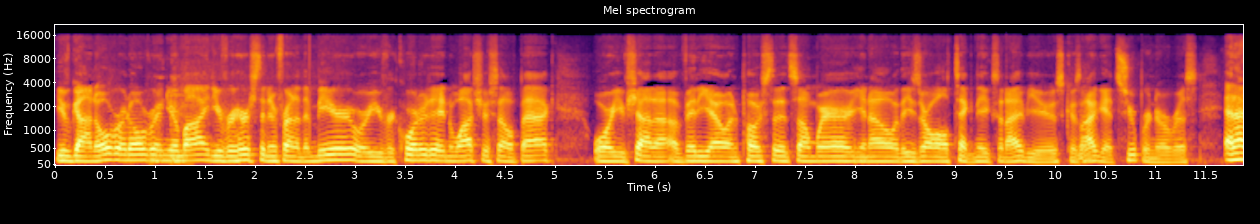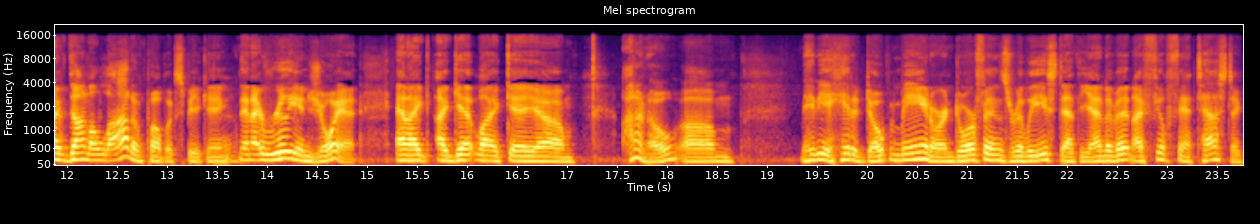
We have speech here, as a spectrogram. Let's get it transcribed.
You've gone over and over in your mind. You've rehearsed it in front of the mirror, or you've recorded it and watched yourself back, or you've shot a, a video and posted it somewhere. You know, these are all techniques that I've used because I get super nervous. And I've done a lot of public speaking, and I really enjoy it. And I, I get like a, um, I don't know, um, maybe a hit of dopamine or endorphins released at the end of it, and I feel fantastic.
